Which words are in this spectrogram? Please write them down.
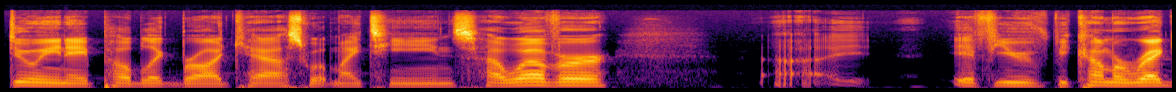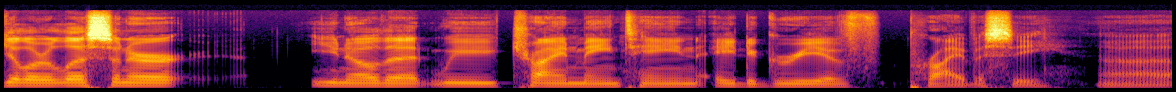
doing a public broadcast with my teens. However, if you've become a regular listener, you know that we try and maintain a degree of privacy. Uh,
